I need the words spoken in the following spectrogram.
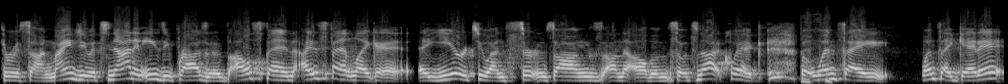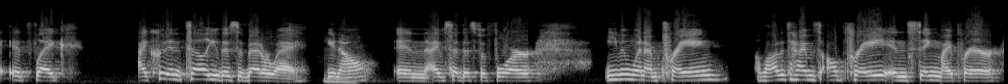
through a song. Mind you, it's not an easy process. I'll spend I spent like a, a year or two on certain songs on the album, so it's not quick. But once I once I get it, it's like I couldn't tell you this a better way, you mm. know? And I've said this before, even when I'm praying, a lot of times I'll pray and sing my prayer,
